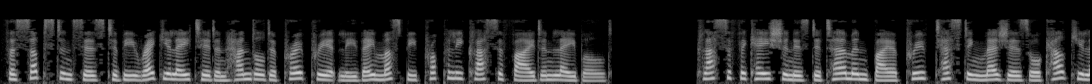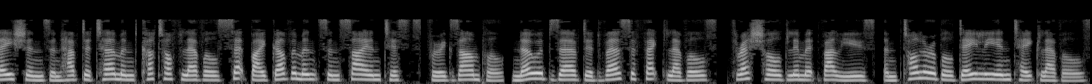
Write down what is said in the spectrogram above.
For substances to be regulated and handled appropriately they must be properly classified and labeled. Classification is determined by approved testing measures or calculations and have determined cutoff levels set by governments and scientists for example, no observed adverse effect levels, threshold limit values, and tolerable daily intake levels.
